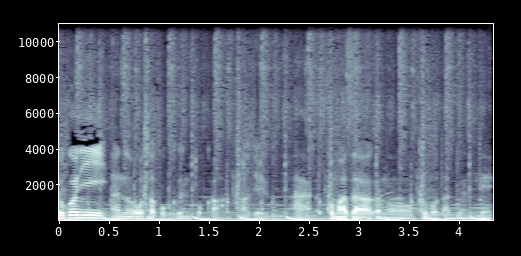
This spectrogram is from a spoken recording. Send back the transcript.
そこにあの大迫君とかあ出る。あ駒澤の久保田君で、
